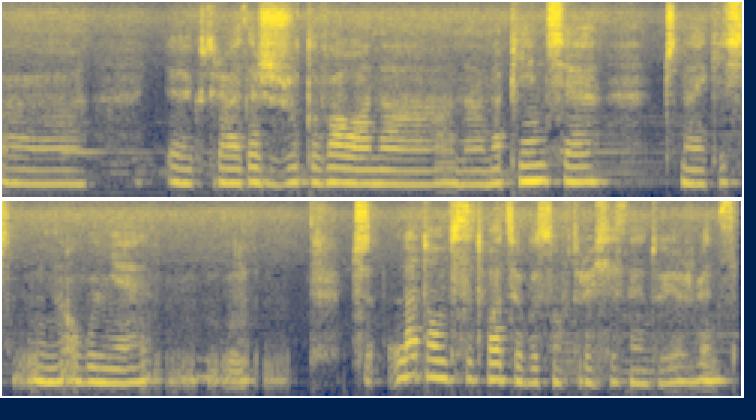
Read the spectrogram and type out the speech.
e, e, która też rzutowała na, na napięcie, czy na jakieś mm, ogólnie, mm, czy na tą sytuację obecną, w której się znajdujesz, więc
